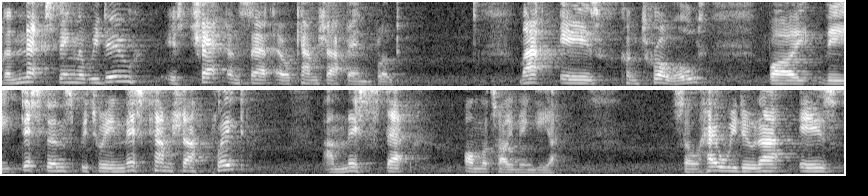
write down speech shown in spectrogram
The next thing that we do is check and set our camshaft end float. That is controlled by the distance between this camshaft plate and this step on the timing gear. So how we do that is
